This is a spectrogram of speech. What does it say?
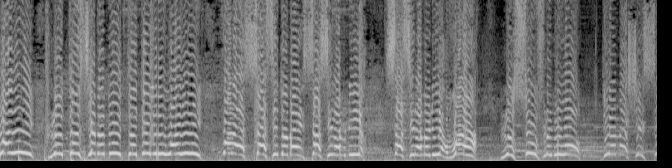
Wai Le deuxième but d'Eli Wai Voilà, ça c'est demain, ça c'est l'avenir, ça c'est l'avenir. Voilà le souffle nouveau du MHSC.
